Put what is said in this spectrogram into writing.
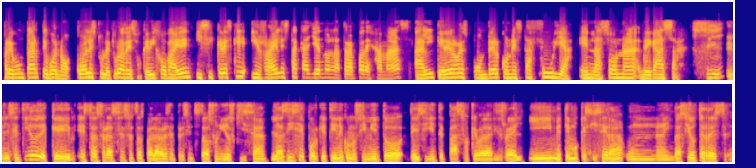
preguntarte, bueno, ¿cuál es tu lectura de eso que dijo Biden? Y si crees que Israel está cayendo en la trampa de Hamas al querer responder con esta furia en la zona de Gaza. Sí, en el sentido de que estas frases o estas palabras del presidente de Estados Unidos quizá las dice porque tiene conocimiento del siguiente paso que va a dar Israel y me temo que sí será una invasión terrestre,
